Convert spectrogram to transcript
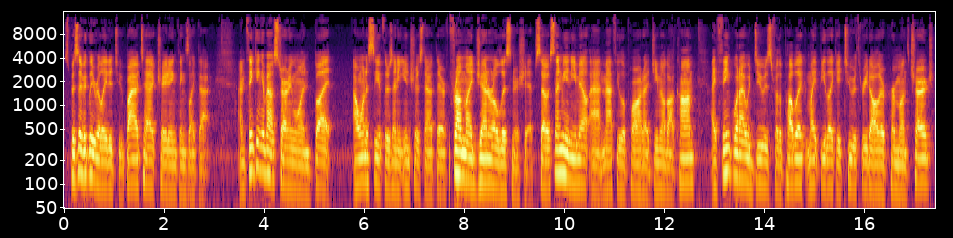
specifically related to biotech, trading, things like that. I'm thinking about starting one, but I want to see if there's any interest out there from my general listenership. So send me an email at matthewlapoire at gmail.com. I think what I would do is for the public might be like a two or three dollar per month charge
